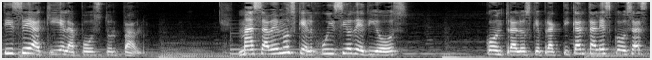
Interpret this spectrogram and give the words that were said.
Dice aquí el apóstol Pablo, mas sabemos que el juicio de Dios contra los que practican tales cosas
